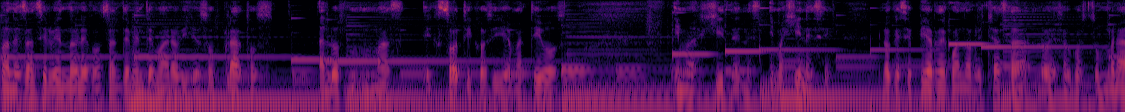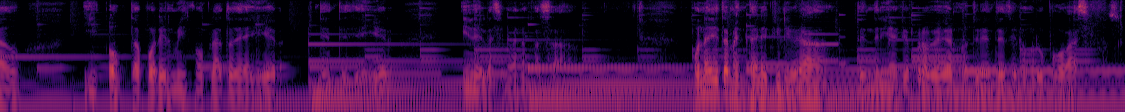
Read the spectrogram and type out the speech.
donde están sirviéndole constantemente maravillosos platos, a los más exóticos y llamativos. Imagínese lo que se pierde cuando rechaza lo desacostumbrado y opta por el mismo plato de ayer, de antes de ayer y de la semana pasada. Una dieta mental equilibrada tendría que proveer nutrientes de los grupos básicos.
